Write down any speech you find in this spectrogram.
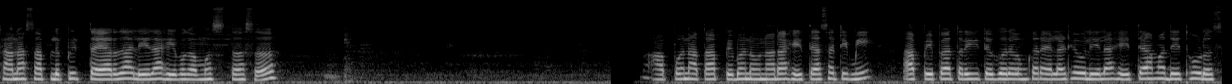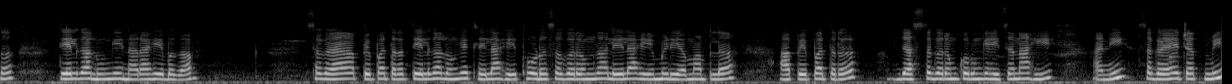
छान असं आपलं पीठ तयार झालेलं आहे बघा मस्त असं. आपण आता आप्पे बनवणार आहे त्यासाठी मी आप्पे पात्र इथे गरम करायला ठेवलेलं आहे. त्यामध्ये थोडंसं तेल घालून घेणार आहे बघा. सगळ्या आपेपात्रात तेल घालून घेतलेलं आहे. थोडंसं गरम झालेलं आहे. मिडियम आपलं आपेपात्र जास्त गरम करून घ्यायचं नाही. आणि सगळ्या ह्याच्यात मी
